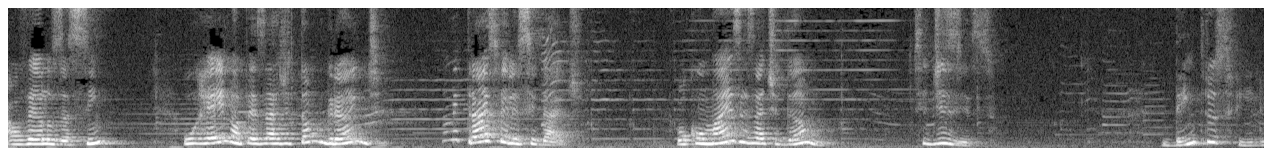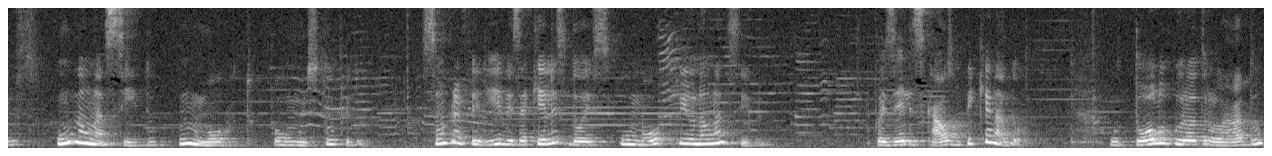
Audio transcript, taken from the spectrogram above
Ao vê-los assim, o reino, apesar de tão grande, não me traz felicidade. Ou com mais exatidão, se diz isso. Dentre os filhos, um não nascido, um morto ou um estúpido, são preferíveis aqueles dois, o morto e o não nascido, pois eles causam pequena dor. O tolo, por outro lado,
